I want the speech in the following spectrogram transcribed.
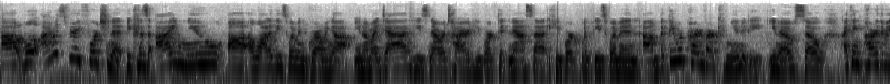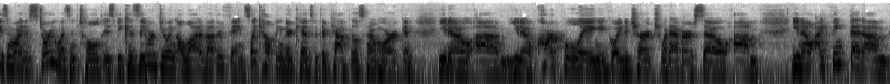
Uh, well, I was very fortunate because I knew uh, a lot of these women growing up. You know, my dad, he's now retired. He worked at NASA. He worked with these women, um, but they were part of our community, you know? So I think part of the reason why the story wasn't told is because they were doing a lot of other things, like helping their kids with their calculus homework and, you know, um, you know, carpooling and going to church, whatever. So, um, you know, I think that um,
